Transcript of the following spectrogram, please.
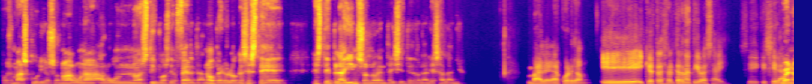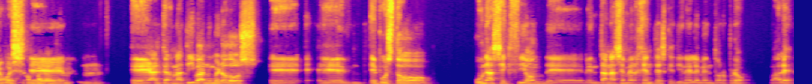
pues más curioso, ¿no? Alguna, algunos tipos de oferta, ¿no? Pero lo que es este, este plugin son 97 dólares al año. Vale, de acuerdo. ¿Y, qué otras alternativas hay? Si quisiera. Bueno, pues eh, alternativa número dos, eh, eh, he puesto una sección de ventanas emergentes que tiene Elementor Pro, ¿vale?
